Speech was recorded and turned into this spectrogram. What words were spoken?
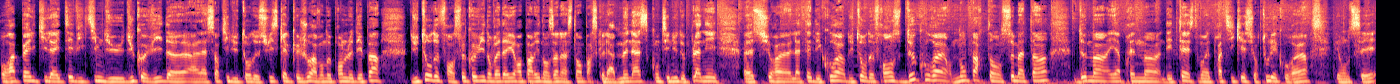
On rappelle qu'il a été victime du, Covid euh, à la sortie du Tour de Suisse quelques jours avant de prendre le départ du Tour de France. Le Covid, on va d'ailleurs en parler dans un instant parce que la menace continue de planer euh, sur la tête des coureurs du Tour de France. Deux coureurs non partants ce matin, demain et après-demain, des tests vont être pratiqués sur tous les coureurs et on le sait,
